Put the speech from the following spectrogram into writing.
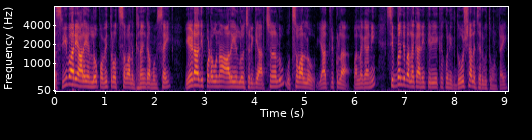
శ్రీవారి ఆలయంలో పవిత్రోత్సవాలు ఘనంగా ముగిశాయి. ఏడాది పొడవునా ఆలయంలో జరిగే అర్చనలు ఉత్సవాల్లో యాత్రికుల వల్ల కానీ సిబ్బంది వల్ల కానీ తెలియక కొన్ని దోషాలు జరుగుతూ ఉంటాయి.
